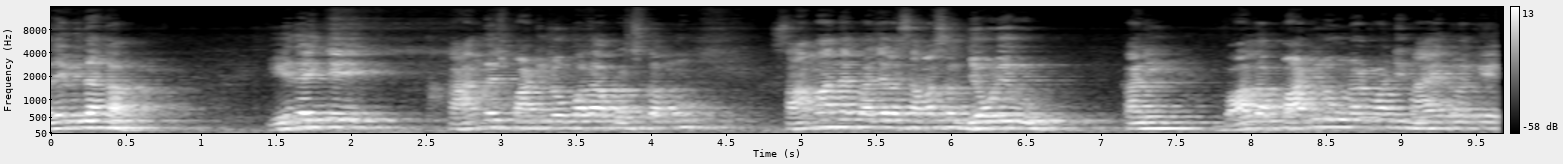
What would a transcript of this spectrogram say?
అదేవిధంగా ఏదైతే కాంగ్రెస్ పార్టీ లోపల ప్రస్తుతము సామాన్య ప్రజల సమస్యలు దేవుడేవు కానీ వాళ్ళ పార్టీలో ఉన్నటువంటి నాయకులకే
